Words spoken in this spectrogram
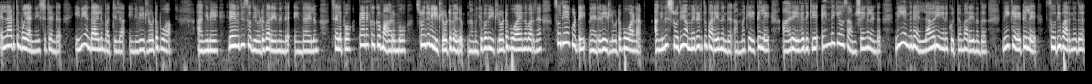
എല്ലായിടത്തും പോയി അന്വേഷിച്ചിട്ടുണ്ട്. ഇനി എന്തായാലും പറ്റില്ല. ഇനി വീട്ടിലോട്ട് പോവാം. അങ്ങനെ രേവതി ശ്രുതിയോട് പറയുന്നുണ്ട്. എന്തായാലും ചിലപ്പോൾ പിണക്കൊക്കെ മാറുമ്പോൾ ശ്രുതി വീട്ടിലോട്ട് വരും. നമുക്കിപ്പോൾ വീട്ടിലോട്ട് പോവാ എന്ന് പറഞ്ഞ് ശ്രുതിയെ കുട്ടി നേരെ വീട്ടിലോട്ട് പോവാണ്. അങ്ങനെ ശ്രുതി അമ്മയുടെ അടുത്ത് പറയുന്നുണ്ട് അമ്മ കേട്ടില്ലേ? ആ രേവതിക്ക് എന്തൊക്കെയോ സംശയങ്ങളുണ്ട്. നീ എന്തിനാ എല്ലാവരും ഇങ്ങനെ കുറ്റം പറയുന്നത്? നീ കേട്ടില്ലേ? ശ്രുതി പറഞ്ഞത്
